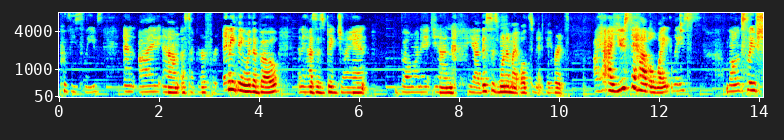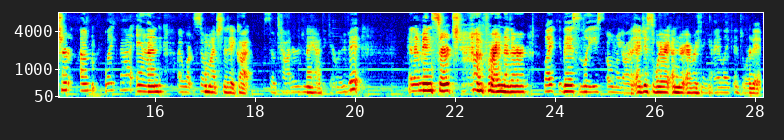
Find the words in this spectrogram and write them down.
poofy sleeves. And I am a sucker for anything with a bow. And it has this big giant bow on it. And yeah, this is one of my ultimate favorites. I, I used to have a white lace long sleeve shirt um, like that. And I wore it so much that it got so tattered and I had to get rid of it. And I'm in search for another like this lace. Oh my God, I just wear it under everything. I like adored it.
